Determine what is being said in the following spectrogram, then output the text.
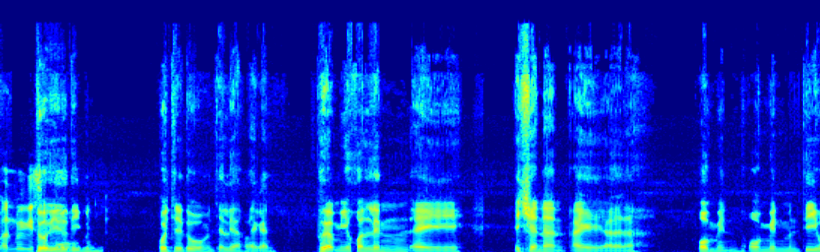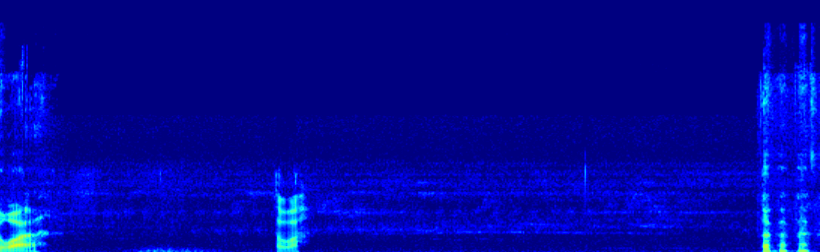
มันไม่มีดูสดิโมดูดิมันกูจะดูมันจะเลือกอะไรกัน เผื่อมีคนเล่นไอไอเช่นนั่นไออะไรนะโอเมนโอเมนมันดีกว่า แต่ว่า ไปไปไปไป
